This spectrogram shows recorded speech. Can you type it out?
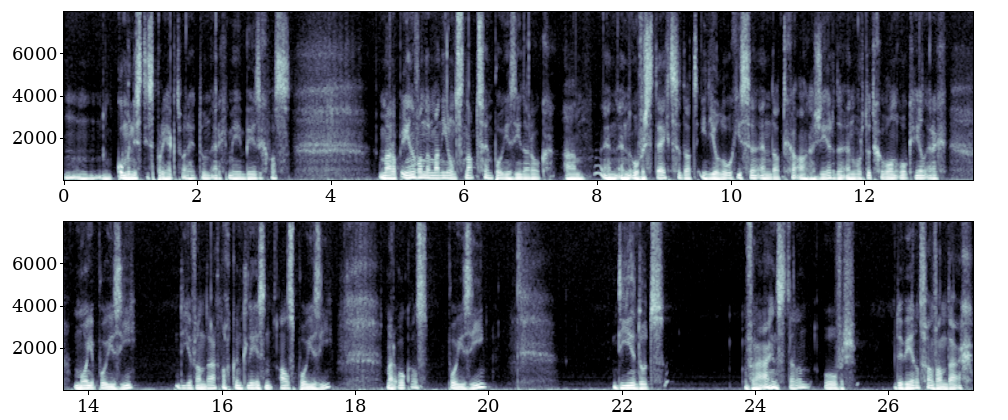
Een communistisch project waar hij toen erg mee bezig was. Maar op een of andere manier ontsnapt zijn poëzie daar ook aan. En, en overstijgt ze dat ideologische en dat geëngageerde. En wordt het gewoon ook heel erg mooie poëzie. Die je vandaag nog kunt lezen als poëzie. Maar ook als poëzie die je doet vragen stellen over de wereld van vandaag.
